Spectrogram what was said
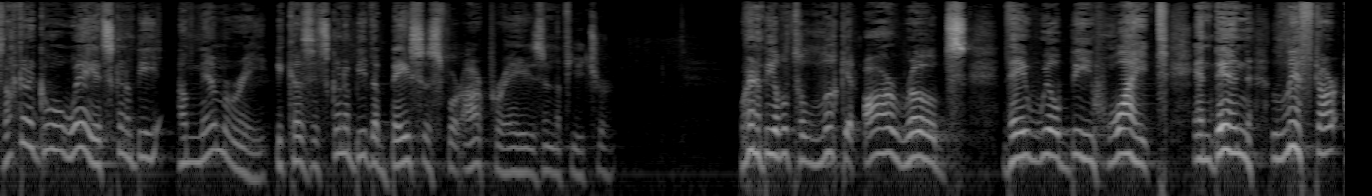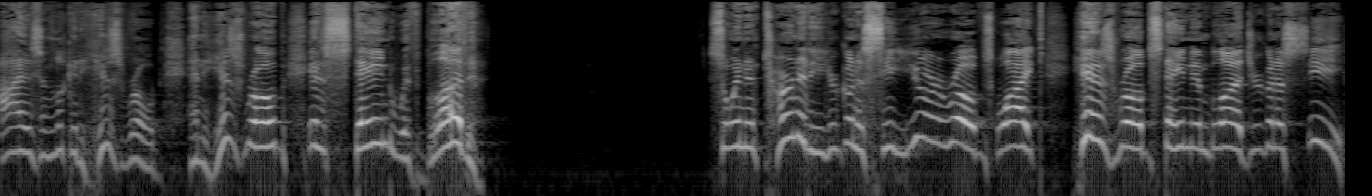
it's not going to go away. It's going to be a memory because it's going to be the basis for our praise in the future. We're going to be able to look at our robes. They will be white. And then lift our eyes and look at his robe. And his robe is stained with blood. So in eternity, you're going to see your robes white, his robe stained in blood. You're going to see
